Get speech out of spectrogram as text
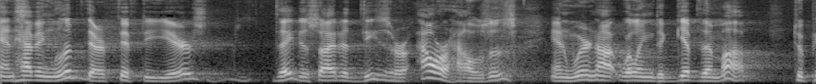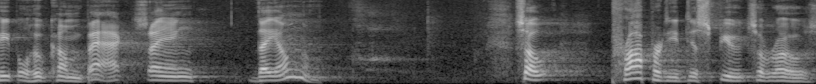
And having lived there 50 years, they decided these are our houses and we're not willing to give them up to people who come back saying they own them. So property disputes arose.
